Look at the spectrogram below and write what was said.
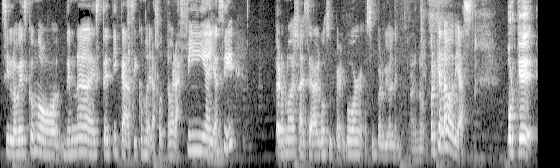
Si lo ves como de una estética así como de la fotografía y así, pero no deja de ser algo súper gore o súper violento. ¿Por qué la odias? Porque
